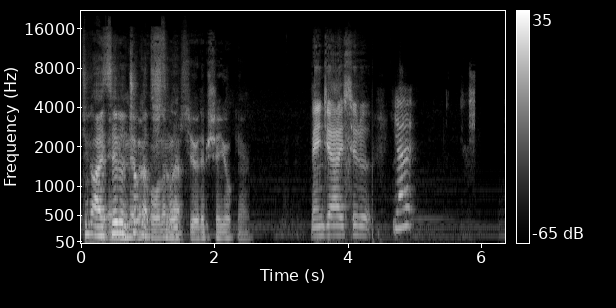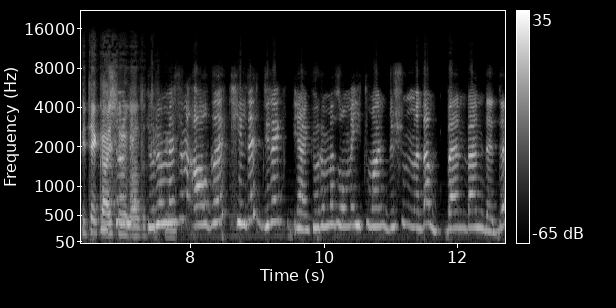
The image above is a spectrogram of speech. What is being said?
Çünkü Aysel'i çok atıştılar. öyle bir şey yok yani. bence Ayseru Ya bir tek şöyle kaldı. görünmezin aldığı kilde direkt yani görünmez olma ihtimalini düşünmeden ben ben dedi.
